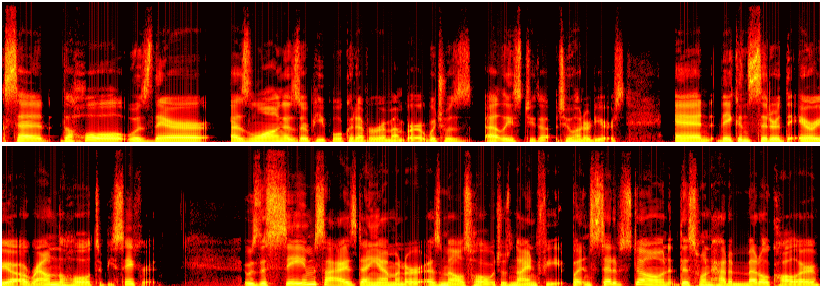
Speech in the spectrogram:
said the hole was there as long as their people could ever remember, which was at least two 200 years, and they considered the area around the hole to be sacred. It was the same size diameter as Mel's hole, which was nine feet. But instead of stone, this one had a metal collar,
